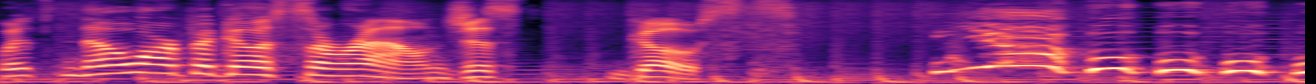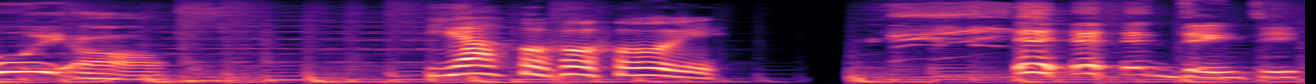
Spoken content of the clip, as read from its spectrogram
With no Arpagos around, just ghosts. Yahoo! Oh, Yahoo! dainty.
